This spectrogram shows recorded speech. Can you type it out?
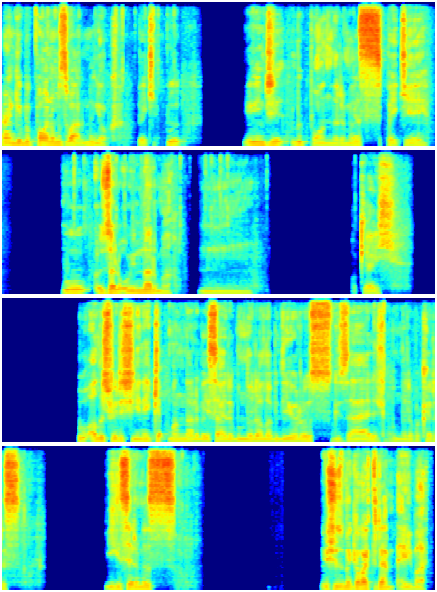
herhangi bir puanımız var mı? Yok. Peki. Bu yayıncılık puanlarımız. Peki. Bu özel oyunlar mı? Hmm. Okey. Bu alışveriş, yeni ekipmanlar vesaire bunları alabiliyoruz. Güzel. Bunlara bakarız. Bilgisayarımız 500 MB RAM. Eyvah.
